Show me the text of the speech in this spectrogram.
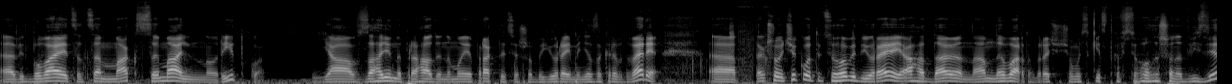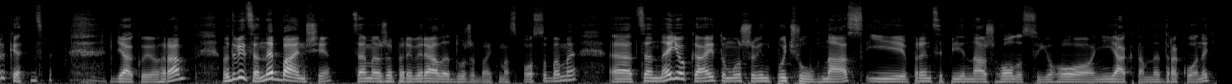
е, відбувається це максимально рідко. Я взагалі не пригадую на моїй практиці, щоб Юрей мені закрив двері. Е, так що очікувати цього від Юрея, я гадаю, нам не варто. До речі, чомусь кістка всього лише на дві зірки. Дякую, гра. Ну, дивіться, не банші. Це ми вже перевіряли дуже багатьма способами. Е, Це не Йокай, тому що він почув нас, і, в принципі, наш голос його ніяк там не драконить.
